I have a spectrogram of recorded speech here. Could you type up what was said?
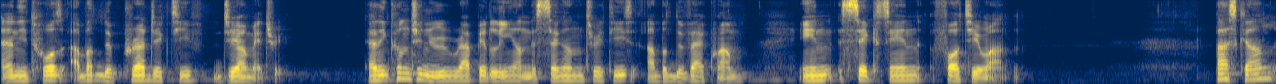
and it was about the projective geometry. And he continued rapidly on the second treatise about the vacuum in 1641. Pascal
